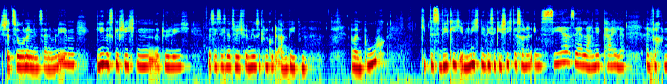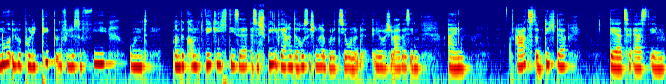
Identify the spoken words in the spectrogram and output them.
die Stationen in seinem Leben, Liebesgeschichten natürlich, was sie sich natürlich für Musical gut anbieten. Aber im Buch gibt es wirklich eben nicht nur diese Geschichte, sondern eben sehr, sehr lange Teile. Einfach nur über Politik und Philosophie und man bekommt wirklich diese, also es spielt während der russischen Revolution und Juri Chivago ist eben ein Arzt und Dichter, der zuerst im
